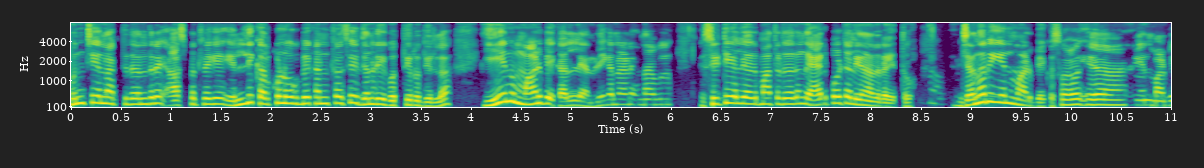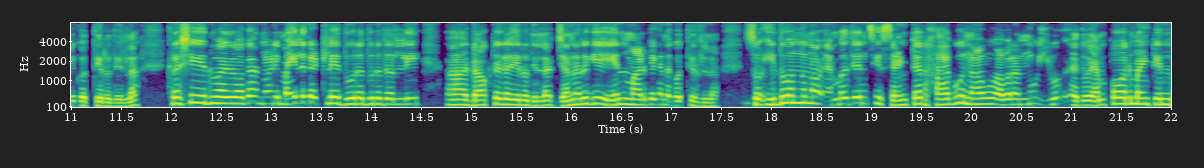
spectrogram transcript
ಮುಂಚೆ ಏನಾಗ್ತದೆ ಅಂದ್ರೆ ಆಸ್ಪತ್ರೆಗೆ ಎಲ್ಲಿ ಕರ್ಕೊಂಡು ಹೋಗ್ಬೇಕಂತ ಸಹ ಜನರಿಗೆ ಗೊತ್ತಿರೋದಿಲ್ಲ ಏನು ಮಾಡಬೇಕು ಅಲ್ಲೇ ಅಂದ್ರೆ. ಈಗ ನಾವು ಸಿಟಿಯಲ್ಲಿ ಮಾತಾಡೋದ್ರೆ ಏರ್ಪೋರ್ಟ್ ಅಲ್ಲಿ ಏನಾದ್ರು ಆಯಿತು. ಜನರಿಗೆ ಏನು ಮಾಡಬೇಕು? ಸೊ ಏನು ಮಾಡಬೇಕು ಗೊತ್ತಿರೋದಿಲ್ಲ ಕೃಷಿ ಇರುವಾಗ ನೋಡಿ ಮೈಲುಗಟ್ಟಲೆ ದೂರ ದೂರದಲ್ಲಿ ಡಾಕ್ಟರ್ಗಳು ಇರೋದಿಲ್ಲ ಜನರಿಗೆ ಏನ್ ಮಾಡ್ಬೇಕಂತ ಗೊತ್ತಿರಲಿಲ್ಲ. ಸೊ ಇದು ಒಂದು ನಾವು ಎಮರ್ಜೆನ್ಸಿ ಸೆಂಟರ್ ಹಾಗೂ ನಾವು ಅವರನ್ನು ಯು ಅದು empowerment in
